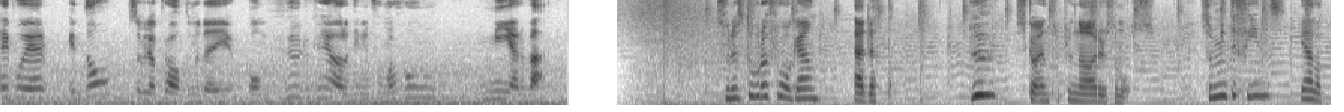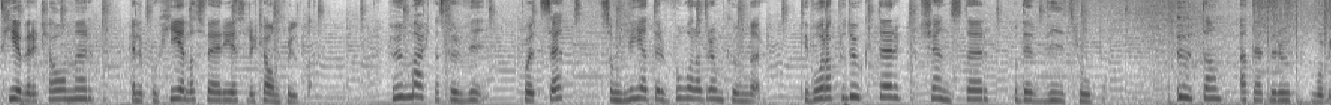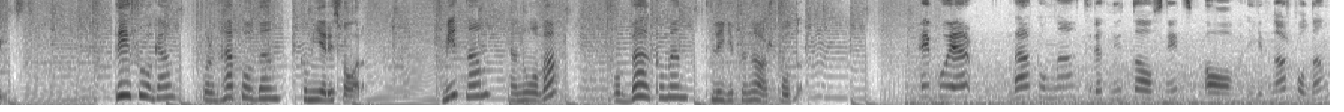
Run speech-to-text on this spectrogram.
Hej på er! Idag så vill jag prata med dig om hur du kan göra din information mer värd. Så den stora frågan är detta. Hur ska entreprenörer som oss, som inte finns i alla tv-reklamer eller på hela Sveriges reklamskyltar. Hur marknadsför vi på ett sätt som leder våra drömkunder till våra produkter, tjänster och det vi tror på. Utan att det äter upp vår vinst. Det är frågan och den här podden kommer ge dig svaren. Mitt namn är Nova och välkommen till Igeprenörspodden. Hej på er! Välkomna till ett nytt avsnitt av Igeprenörspodden.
